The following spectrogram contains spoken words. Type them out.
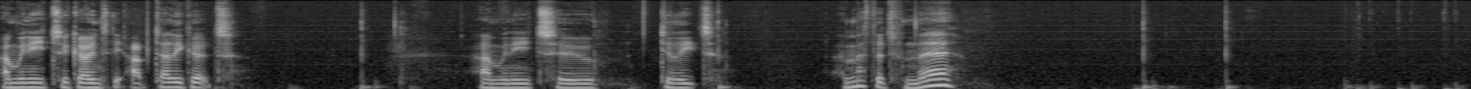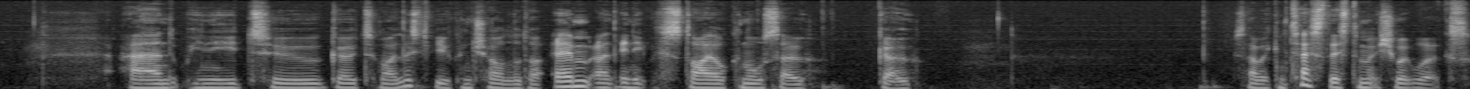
And we need to go into the app delegate. And we need to delete a method from there. And we need to go to my list view controller.m and init with style can also go. So we can test this to make sure it works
